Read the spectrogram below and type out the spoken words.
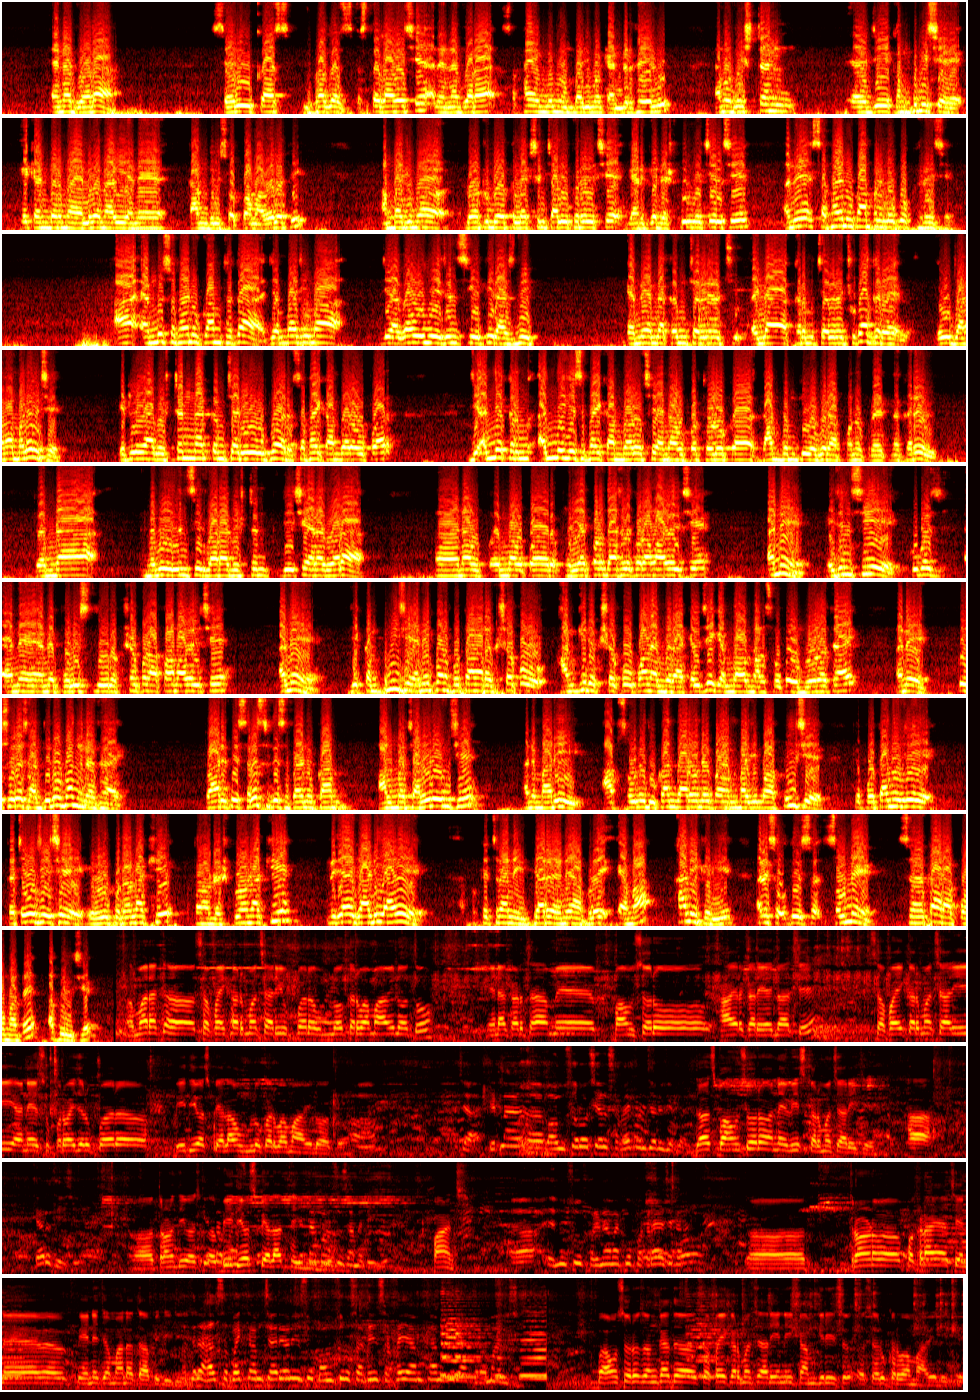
એના દ્વારા શહેરી વિકાસ વિભાગ હસ્તક આવે છે અને એના દ્વારા સફાઈ અંગેનું અંબાજીમાં ટેન્ડર થયેલું. એમાં વેસ્ટર્ન જે કંપની છે, એ ટેન્ડરમાં એલવન આવી અને કામગીરી સોંપવામાં આવેલ હતી. અંબાજીમાં ડોર ટુ ડોર કલેક્શન ચાલુ કરેલ છે, ઘેર ઘેર ડસ્ટબિન વેચેલ છે અને સફાઈનું કામ પણ લોકો કરે છે. આ એમનું સફાઈનું કામ થતાં જે અંબાજીમાં જે અગાઉ જે એજન્સી હતી રાજદીપ એમને એમના કર્મચારીઓને એના કર્મચારીઓને છૂટા કરે એવું જાણવા મળેલ છે. એટલે આ વેસ્ટર્નના કર્મચારીઓ ઉપર, સફાઈ કામદારો ઉપર, જે અન્ય કર્મ, અન્ય જે સફાઈ કામદારો છે, એના ઉપર થોડોક દાગ ધમકી વગેરે આપવાનો પ્રયત્ન કરેલ. તો એમના નવી એજન્સી દ્વારા, વેસ્ટર્ન જે છે એના દ્વારા એના એમના ઉપર ફરિયાદ પણ દાખલ કરવામાં આવેલ છે. અને એજન્સીએ ખૂબ જ એને એને પોલીસનું રક્ષણ પણ આપવામાં આવેલ છે. અને જે કંપની છે, એને પણ પોતાના રક્ષકો, ખાનગી રક્ષકો પણ એમને રાખેલ છે કે એમના માણસો પર ઊભો ન થાય અને કોઈ સુરે શાંતિનો ભંગ ન થાય. તો આ રીતે સરસ રીતે સફાઈનું કામ હાલમાં ચાલી રહ્યું છે અને મારી આપ સૌને દુકાનદારોને પણ અંબાજીમાં અપીલ છે કે પોતાનો જે કચરો જે છે, એ રોડ નાખીએ, પોતાના ડસ્ટબિન નાખીએ અને જ્યારે ગાડી આવે કચરાની, ત્યારે એને આપણે એમાં ખાલી કરીએ અને સૌથી સૌને સહકાર આપવા માટે અપીલ છે. અમારા સફાઈ કર્મચારી ઉપર હુમલો કરવામાં આવેલો હતો. એના કરતાં અમે બાઉન્સરો હાયર કરેલા છે. સફાઈ કર્મચારી અને સુપરવાઇઝર ઉપર બે દિવસ પહેલાં હુમલો કરવામાં આવેલો હતો. અચ્છા કેટલા બાઉન્સરો છે અને સફાઈ કર્મચારીઓ કેટલા? દસ બાઉન્સરો અને વીસ કર્મચારી છે. હા. ક્યારે થઈ છે? ત્રણ દિવસ બે દિવસ પહેલાં થઈ ગયું પાંચ. એનું શું પરિણામ આખું પકડાયા છે ત્રણ પકડાયા છે ને બેને જમાનત આપી દીધી. અત્યારે હાલ સફાઈ કર્મચારીઓની શું બાઉન્સરો સાથે સફાઈ આમ કામગીરી હાથ ધરવામાં આવી છે? બાઉન્સરો સંગાત સફાઈ કર્મચારીની કામગીરી શરૂ કરવામાં આવેલી છે.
